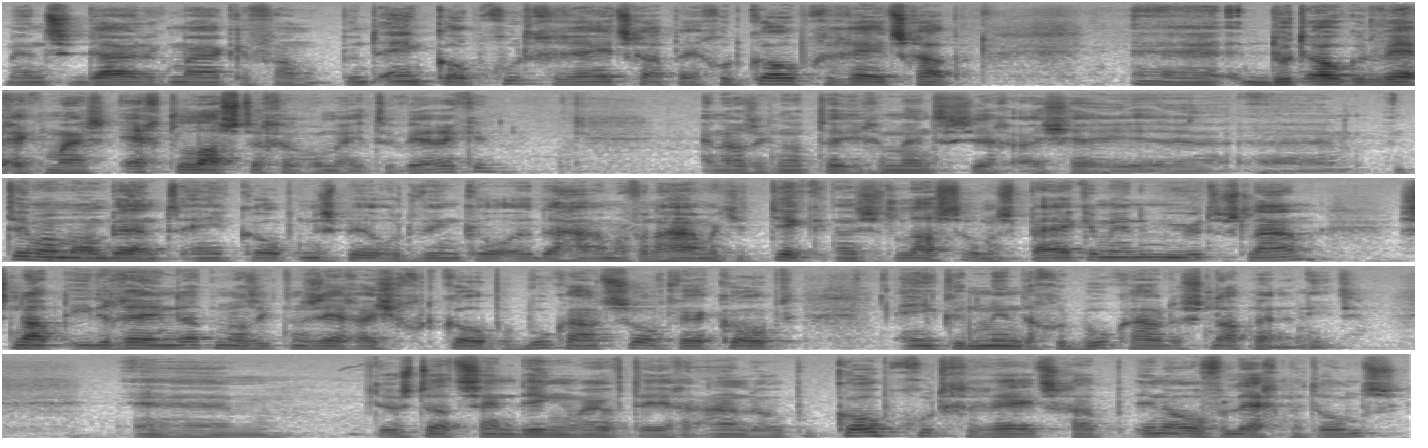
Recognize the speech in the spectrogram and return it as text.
Mensen duidelijk maken van punt 1, koop goed gereedschap. Hè. Goedkoop gereedschap eh, doet ook het werk, maar is echt lastiger om mee te werken. En als ik dan tegen mensen zeg, als jij een timmerman bent en je koopt in de speelgoedwinkel de hamer van Hamertje Tik, dan is het lastig om een spijker in de muur te slaan. Snapt iedereen dat? Maar als ik dan zeg, als je goedkope boekhoudsoftware koopt en je kunt minder goed boekhouden, snapt men het niet. Ehm, dus dat zijn dingen waar we tegenaan lopen. Koop goed gereedschap in overleg met ons.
